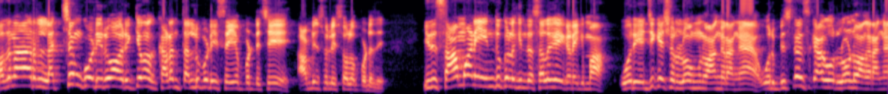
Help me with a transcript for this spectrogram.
பதினாறு லட்சம் கோடி ரூபா வரைக்கும் கடன் தள்ளுபடி செய்யப்பட்டுச்சு அப்படின்னு சொல்லி சொல்லப்படுது. இது சாமானிய இந்துக்களுக்கு இந்த சலுகை கிடைக்குமா? ஒரு எஜுகேஷன் லோன் வாங்குறாங்க ஒரு பிசினஸ்க்காக ஒரு லோன் வாங்குறாங்க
